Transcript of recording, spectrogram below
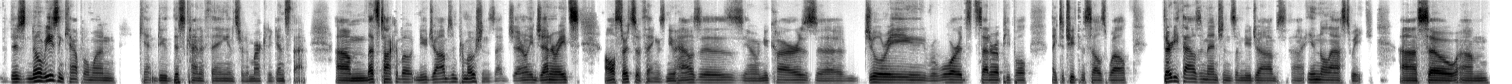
there's no reason Capital One can't do this kind of thing and sort of market against that. Um, let's talk about new jobs and promotions. That generally generates all sorts of things: new houses, you know, new cars, uh, jewelry, rewards, etc. People like to treat themselves well. 30,000 mentions of new jobs uh, in the last week. Uh, so, um,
